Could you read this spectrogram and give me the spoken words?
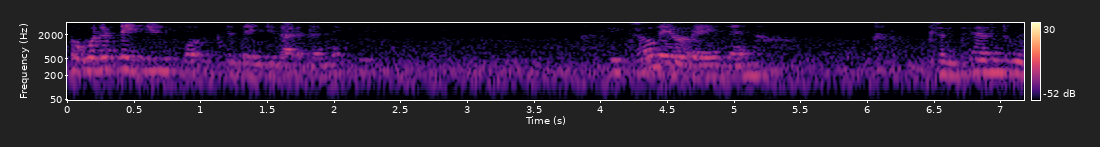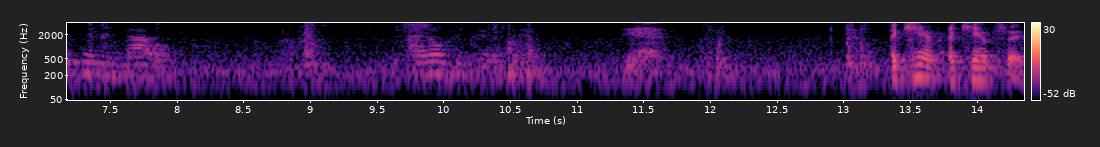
but what if they do? Well, did they do that and then make peace? He Did tells they them, obey and then? contend with him in battle. I don't think they obey. I can't. I can't say.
